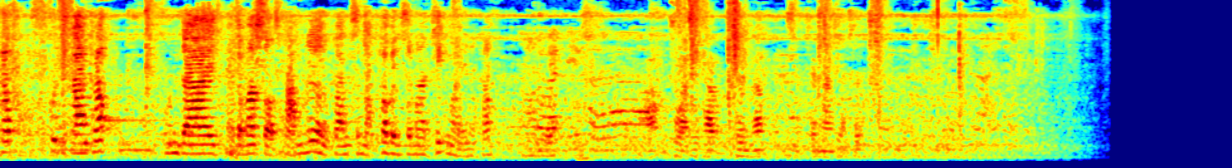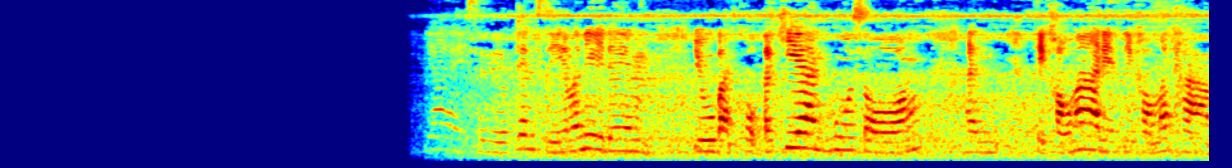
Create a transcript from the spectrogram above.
ครับผู้จัดการครับ คุณยายจะมาสอบถามเรื่องการสมัครเข้าเป็นสมาชิกใหม่นะครับอ่าสวัสดีค่ะครับสวัสดีครับเชิญครับเชิญนะครับายสื่อเพ่นสีมณีเดนอยู่บัตรโขกตะเคียนมูสองอันที่เขามาเนี่ยที่เขามาถาม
